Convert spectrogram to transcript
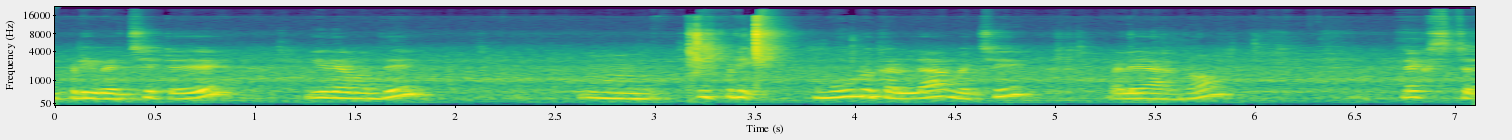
இப்படி வச்சுட்டு இதை வந்து இப்படி மூணு கல்லாக வச்சு விளையாடணும். நெக்ஸ்ட்டு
